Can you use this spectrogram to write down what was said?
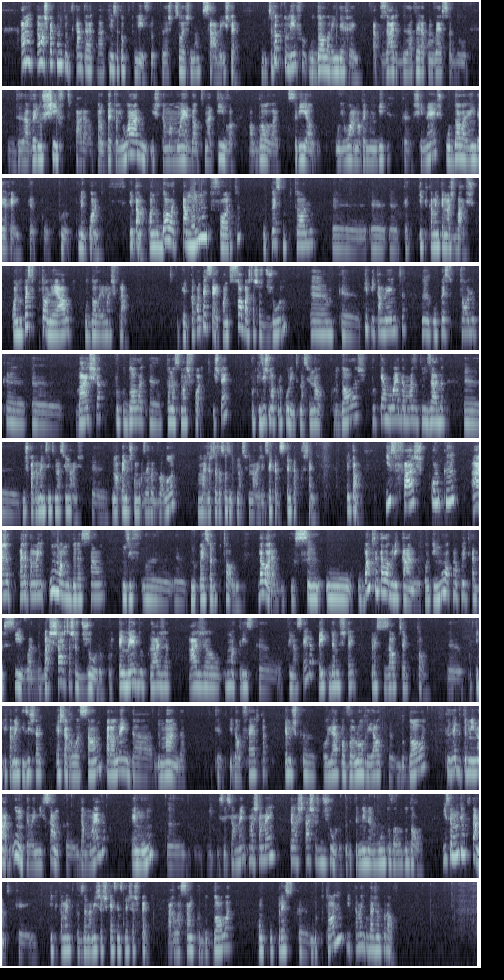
há um, há um aspecto muito importante aqui no setor petrolífero, que as pessoas não sabem, isto é, no setor petrolífero o dólar ainda é rei, apesar de haver a conversa do, de haver um shift para, para o petro-yuan, isto é uma moeda alternativa ao dólar, que seria o yuan ou renminbi chinês, o dólar ainda é rei, que, por, por, por enquanto. Então, quando o dólar está muito forte, o preço do petróleo eh, eh, eh, que tipicamente é mais baixo. Quando o preço do petróleo é alto, o dólar é mais fraco. O que acontece é, quando sobe as taxas de juros, que tipicamente o preço do petróleo que baixa porque o dólar torna-se mais forte. Isto é, porque existe uma procura internacional por dólares, porque é a moeda mais utilizada nos pagamentos internacionais, não apenas como reserva de valor, mas nas transações internacionais, em cerca de 70%. Então, isso faz com que haja, haja também uma moderação nos, uh, no preço do petróleo. Agora, se o, o, Banco Central americano continua com uma política agressiva de baixar as taxas de juro, porque tem medo que haja, haja uma crise financeira, aí podemos ter preços altos de petróleo. Uh, tipicamente existe esta relação, para além da demanda e da oferta, temos que olhar para o valor real do dólar que é determinado, um, pela emissão da moeda, M1, uh, essencialmente, mas também pelas taxas de juros, que determinam muito o valor do dólar. Isso é muito importante, que tipicamente que os analistas esquecem-se deste aspecto, a relação do dólar com o preço do petróleo e também do gás natural.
